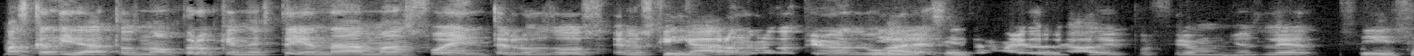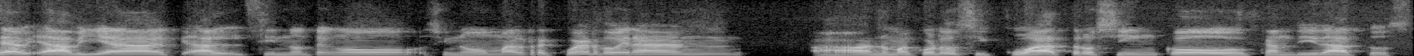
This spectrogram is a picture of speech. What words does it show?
más candidatos, ¿no? Pero que en esta ya nada más fue entre los dos, en los que quedaron en los dos primeros lugares entre Mario Delgado y Porfirio Muñoz Led. Sí, se había, al, si no tengo, si no mal recuerdo, eran, ah, no me acuerdo si cuatro o cinco candidatos.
